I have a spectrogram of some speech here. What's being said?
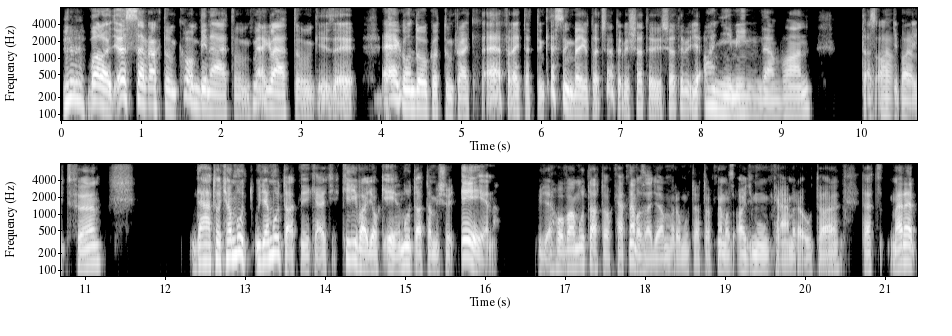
valahogy összeraktunk, kombináltunk, megláttunk, izé, elgondolkodtunk rajta, elfelejtettünk, eszünkbe jutott, stb. stb. stb. stb. Ugye annyi minden van az agyba itt fönn, de hát, hogyha mut, ugye mutatni kell, hogy ki vagyok én, mutattam is, hogy én, ugye hova mutatok? Hát nem az agyamra mutatok, nem az agymunkámra utal. Tehát már e,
